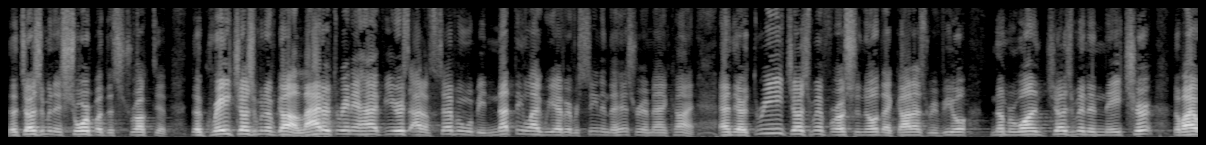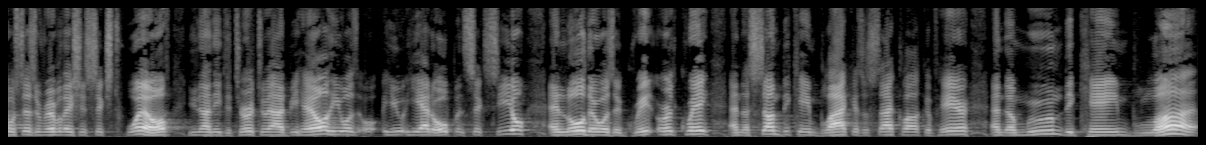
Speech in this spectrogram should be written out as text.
The judgment is short but destructive. The great judgment of God, latter three and a half years out of seven, will be nothing like we have ever seen in the history of mankind. And there are three judgments for us to know that God has revealed. Number one, judgment in nature. The Bible says in Revelation 6:12, you do not need to turn to it. I beheld, he, was, he, he had opened six seal, and lo, there was a great earthquake, and the sun became black as a sackcloth of hair, and the moon became blood.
